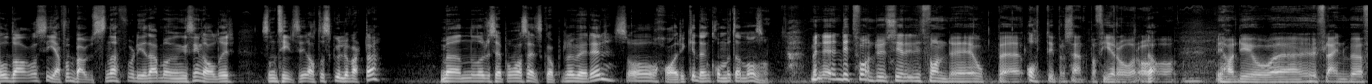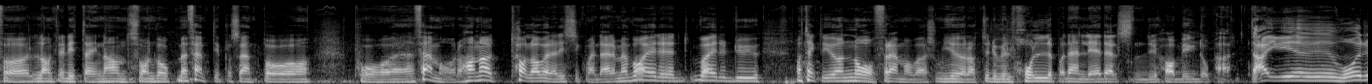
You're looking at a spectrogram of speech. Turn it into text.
Og da sier jeg forbausende, fordi det er mange signaler som tilsier at det skulle vært det. Men når du ser på hva selskapene leverer, så har ikke den kommet ennå. Altså. Men eh, ditt fond, du sier ditt fond er opp 80 eh, på fire år. og ja. Vi hadde jo uh, Ulf Leinbø for langkreditter innen hans fond var opp med 50% på, på fem år. og Han har tatt lavere risiko enn dere. Men hva er, det, hva er det du har tenkt å gjøre nå fremover som gjør at du vil holde på den ledelsen du har bygd opp her? Nei, Vår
